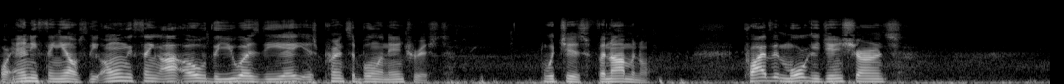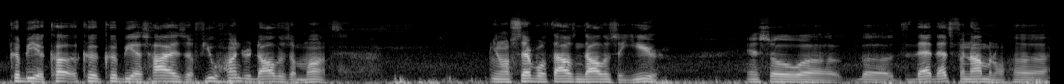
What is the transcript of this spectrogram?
or anything else. The only thing I owe the USDA is principal and interest, which is phenomenal. Private mortgage insurance could be a could could be as high as a few hundred dollars a month. You know, several thousand dollars a year and so uh, uh, that that's phenomenal. Uh,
